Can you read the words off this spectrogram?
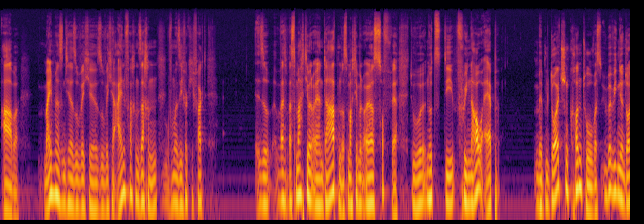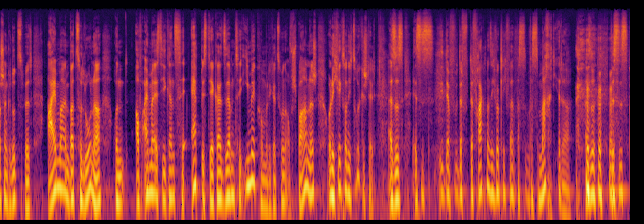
Aber manchmal sind ja so welche, so welche einfachen Sachen, wo man sich wirklich fragt, also was, was macht ihr mit euren Daten? Was macht ihr mit eurer Software? Du nutzt die FreeNow-App mit dem deutschen Konto, was überwiegend in Deutschland genutzt wird, einmal in Barcelona und auf einmal ist die ganze App, ist die gesamte E-Mail-Kommunikation auf Spanisch und ich krieg's auch nicht zurückgestellt. Also es, es ist, da, da, da, fragt man sich wirklich, was, was macht ihr da? Also das ist,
